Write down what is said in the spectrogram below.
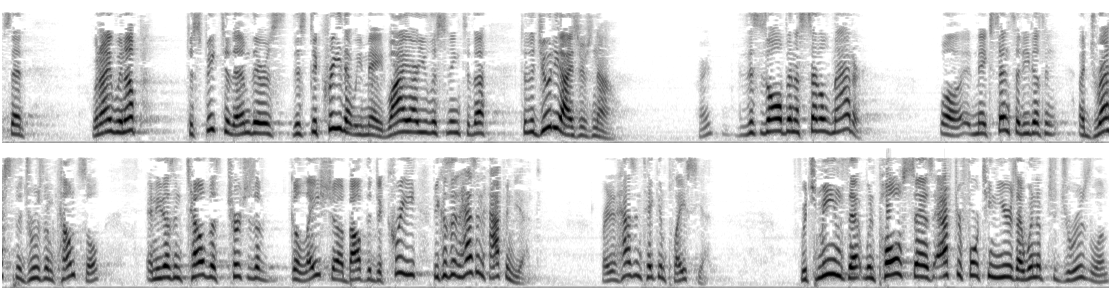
Said, when I went up to speak to them, there's this decree that we made. Why are you listening to the, to the Judaizers now? Right? This has all been a settled matter. Well, it makes sense that he doesn't address the Jerusalem Council and he doesn't tell the churches of Galatia about the decree because it hasn't happened yet. Right? It hasn't taken place yet. Which means that when Paul says, after 14 years I went up to Jerusalem,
